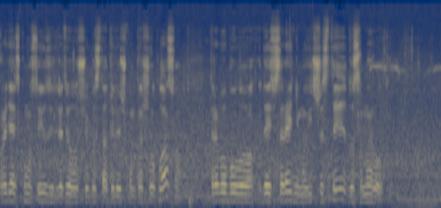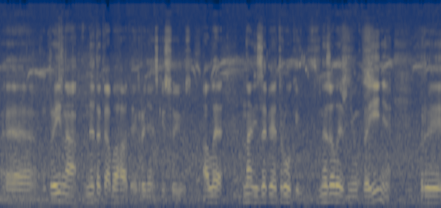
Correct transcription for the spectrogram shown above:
В Радянському Союзі для того, щоб стати льотчиком першого класу, треба було десь в середньому від 6 до 7 років. Е, Україна не така багата, як Радянський Союз, але навіть за 5 років в незалежній Україні при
